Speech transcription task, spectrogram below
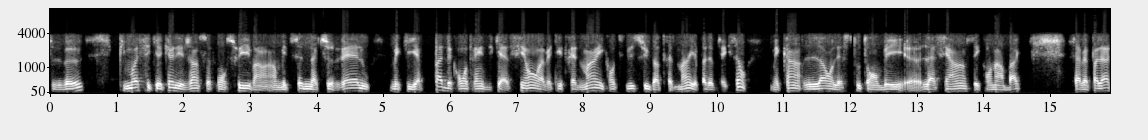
tu veux. Puis moi, si quelqu'un, les gens se font suivre en, en médecine naturelle ou mais qu'il n'y a pas de contre-indication avec les traitements, ils continuent de suivre leur traitement, il n'y a pas d'objection. Mais quand là, on laisse tout tomber, euh, la science, et qu'on embarque, ça n'avait pas l'air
